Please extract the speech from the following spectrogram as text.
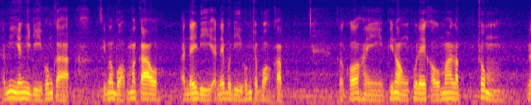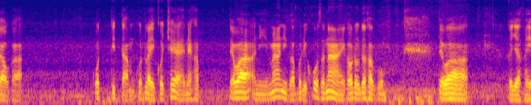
ถ้ามียังดีๆผมก็สิมาบอกมากาวอันใดดี อันใดบ่ดี ผมจะบอกครับ ก็ขอให้พี่น้องผู้ใดเขามารับชมแล้วก็กดติดตามกดไลค์กดแชร์ให้นะครับ แต่ว่าอันนี้มานี่ก็บริโฆษณาให้เขาดอกเด้อครับผม แต่ว่า ก็อยากให้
